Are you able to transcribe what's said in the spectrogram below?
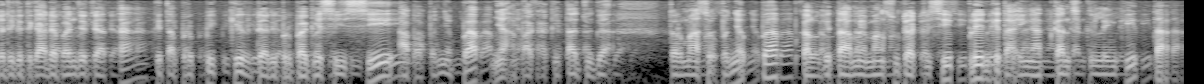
Jadi ketika ada banjir datang, kita berpikir dari berbagai sisi, apa penyebabnya, apakah kita juga termasuk penyebab. Kalau kita memang sudah disiplin, kita ingatkan sekeliling kita,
